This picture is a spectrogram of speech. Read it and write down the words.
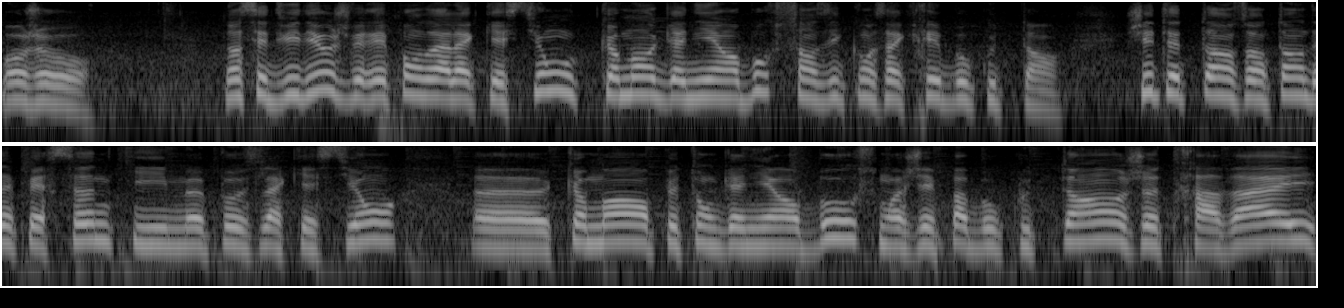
Bonjour. Dans cette vidéo, je vais répondre à la question comment gagner en bourse sans y consacrer beaucoup de temps? J'ai de temps en temps des personnes qui me posent la question euh, comment peut-on gagner en bourse? Moi je n'ai pas beaucoup de temps, je travaille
